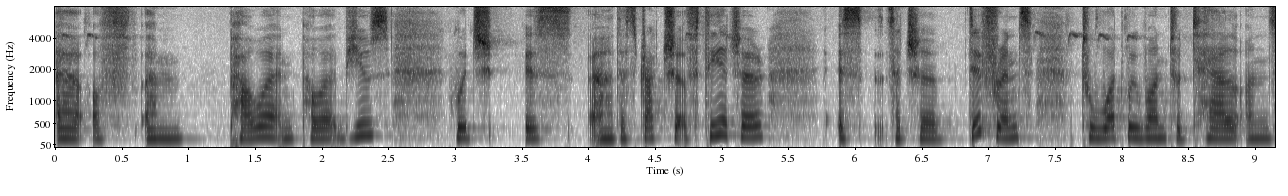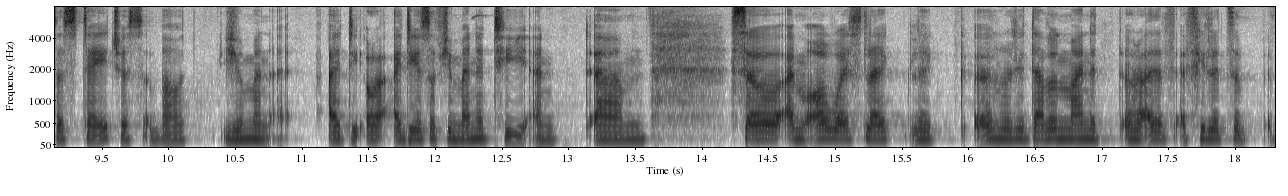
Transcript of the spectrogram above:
uh, of um, power and power abuse, which is uh, the structure of theater, is such a difference to what we want to tell on the stages about human idea or ideas of humanity and. Um, so I'm always like like uh, really double-minded, or I feel it's a, a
